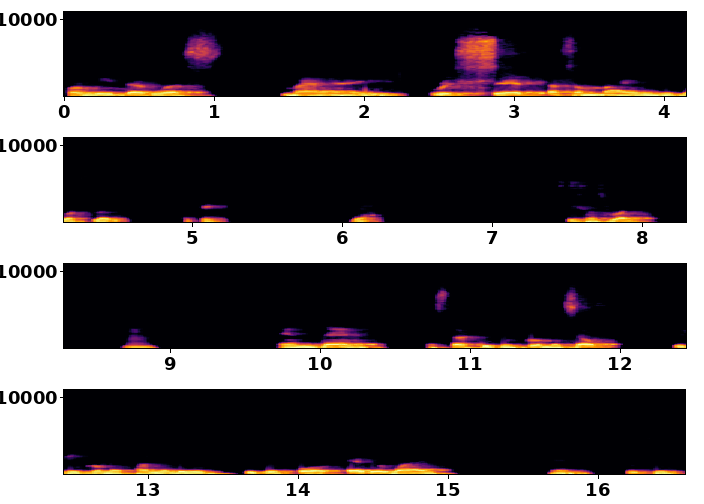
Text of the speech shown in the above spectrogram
for me, that was my reset as a mind. It was like, okay, yeah, she has right. Mm. And then I start cooking for myself, cooking for my family, cooking for everyone, and cooking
